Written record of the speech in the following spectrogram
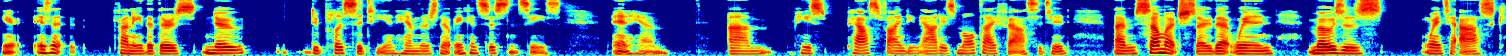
you know, isn't it funny that there's no duplicity in him. There's no inconsistencies in him. Um, he's past finding out. He's multifaceted. Um, so much so that when Moses went to ask,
